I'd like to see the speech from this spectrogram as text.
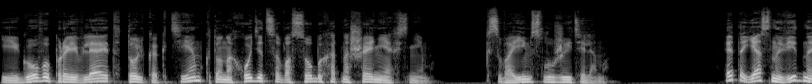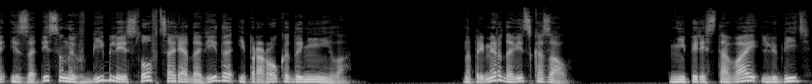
Иегова проявляет только к тем, кто находится в особых отношениях с Ним к своим служителям. Это ясно видно из записанных в Библии слов царя Давида и пророка Даниила. Например, Давид сказал, «Не переставай любить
